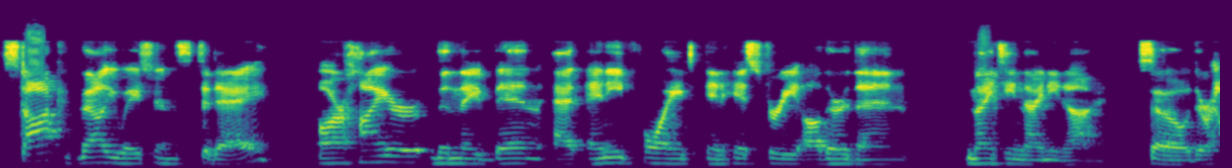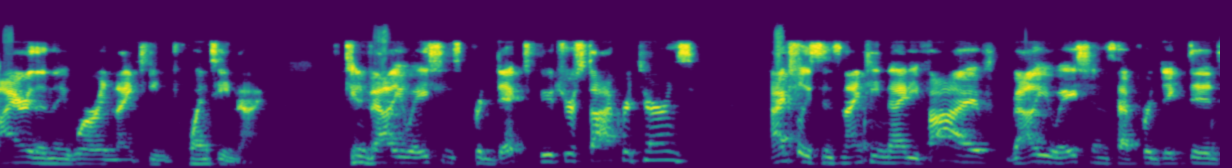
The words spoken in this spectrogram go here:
Stock valuations today are higher than they've been at any point in history other than 1999. So they're higher than they were in 1929. Can valuations predict future stock returns? Actually, since 1995, valuations have predicted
